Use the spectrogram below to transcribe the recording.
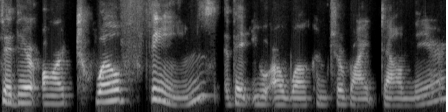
So there are 12 themes that you are welcome to write down there.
